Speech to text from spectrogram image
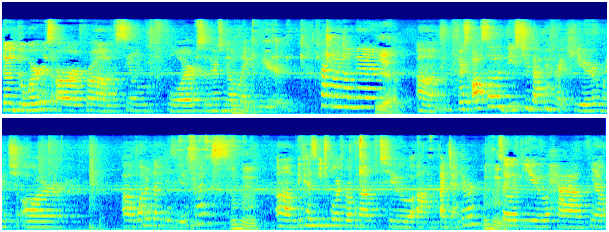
The doors are from ceiling to floor, so there's no Mhm. like weird crap going on there. Yeah. Um, there's also these two bathrooms right here, which are uh, one of them is unisex Mm-hmm. um, because each floor is broken up to um, by gender. Mhm. So if you have you know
